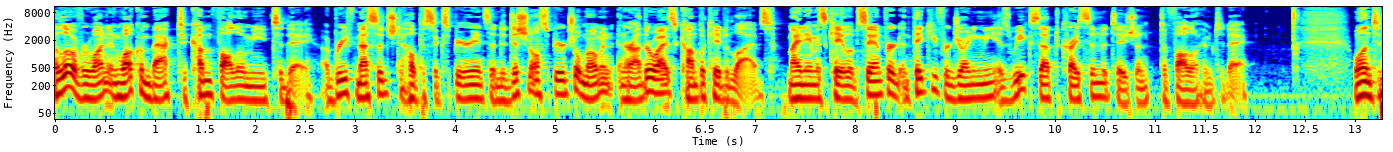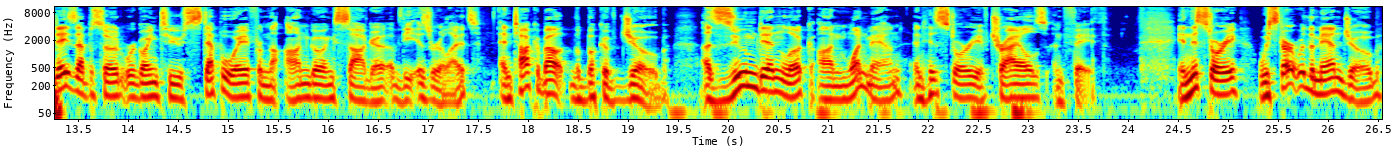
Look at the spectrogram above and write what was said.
Hello, everyone, and welcome back to Come Follow Me Today, a brief message to help us experience an additional spiritual moment in our otherwise complicated lives. My name is Caleb Sanford, and thank you for joining me as we accept Christ's invitation to follow him today. Well, in today's episode, we're going to step away from the ongoing saga of the Israelites and talk about the book of Job, a zoomed in look on one man and his story of trials and faith. In this story, we start with the man Job,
